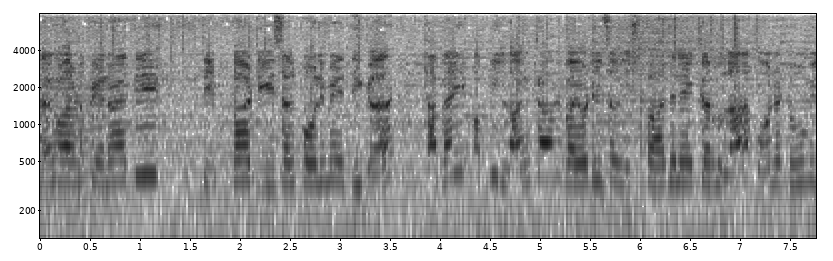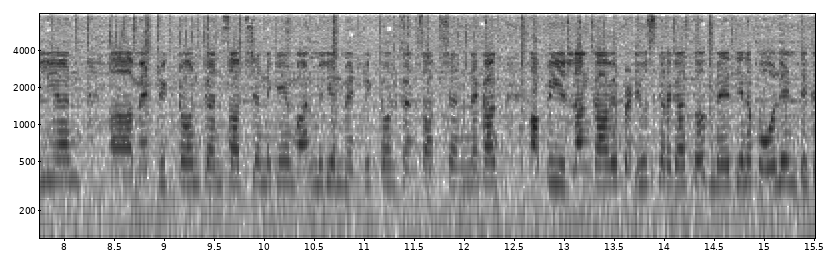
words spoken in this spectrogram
දැන් ඔයාලට පේනවා ඇති තිබ්බ ඩීසල් පෝලිමේ දිග හැබැයි අපි ලංකාවේ බයෝඩීසල් නිෂ්පාදනය කරලා ඕන 2 මිලියන් මෙට්‍රික් ටෝන් කන්සප්ෂන් එකෙන් 1 මිලියන් මෙට්‍රික් ටෝන් කන්සප්ෂන් එකක් අපි ලංකාවේ ප්‍රඩියස් කරගත්තොත් මේ තියෙන පෝලෙන් ටික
